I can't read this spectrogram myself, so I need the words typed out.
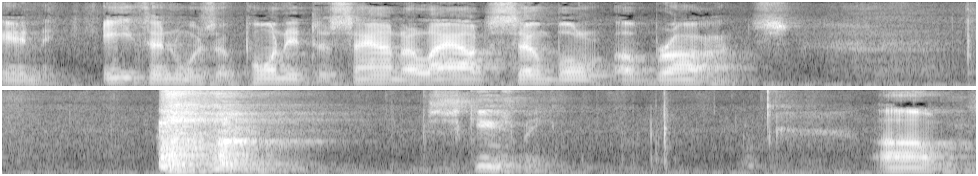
and Ethan was appointed to sound a loud cymbal of bronze. Excuse me. Um,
